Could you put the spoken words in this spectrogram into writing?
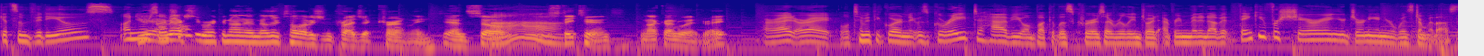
Get some videos on your yeah, social? I'm actually working on another television project currently. And so ah. stay tuned. Knock on wood, right? All right, all right. Well, Timothy Gordon, it was great to have you on Bucket List Careers. I really enjoyed every minute of it. Thank you for sharing your journey and your wisdom with us.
